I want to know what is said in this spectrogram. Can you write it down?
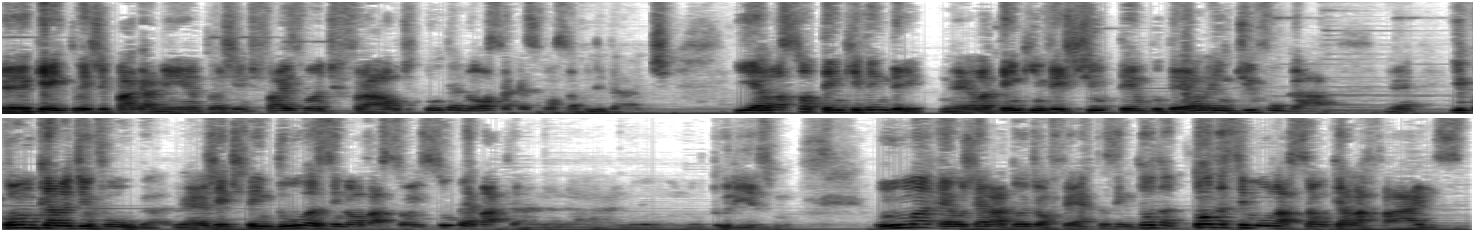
é, gateways de pagamento, a gente faz o antifraude, tudo é nossa responsabilidade. E ela só tem que vender, né? ela tem que investir o tempo dela em divulgar né? E como que ela divulga? Né? A gente tem duas inovações super bacanas no, no, turismo. Uma é o gerador de ofertas. Em toda, toda simulação que ela faz,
